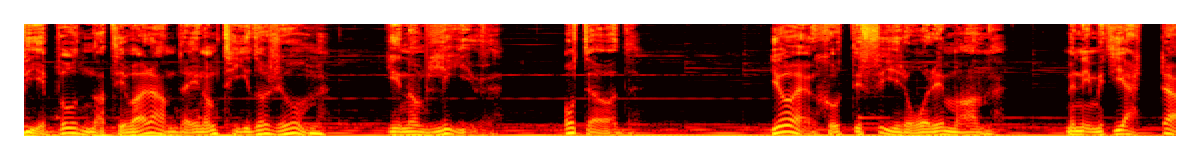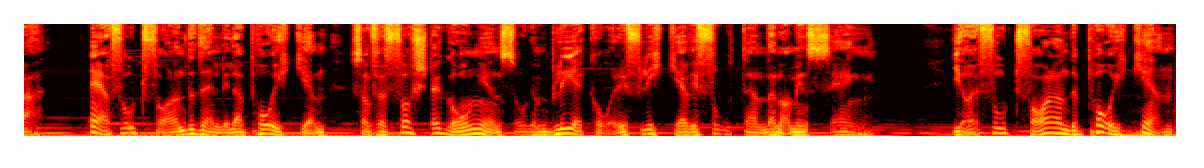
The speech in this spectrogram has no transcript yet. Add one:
Vi är bundna till varandra genom tid och rum, genom liv och död. Jag är en 74-årig man, men i mitt hjärta är jag fortfarande den lilla pojken som för första gången såg en blekhårig flicka vid fotänden av min säng. Jag är fortfarande pojken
